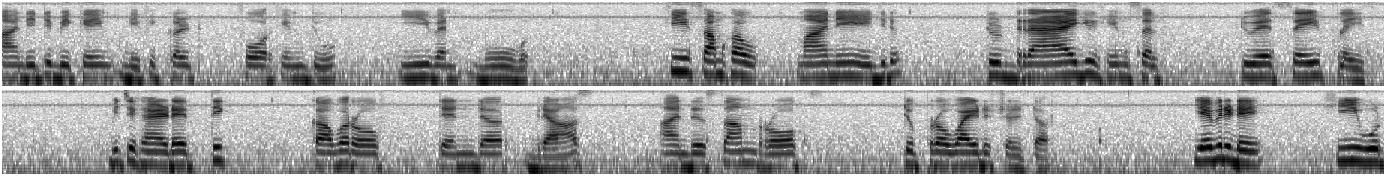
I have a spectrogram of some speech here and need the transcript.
and it became difficult for him to even move. He somehow managed to drag himself to a safe place which had a thick cover of tender grass and some rocks to provide shelter. Every day he would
